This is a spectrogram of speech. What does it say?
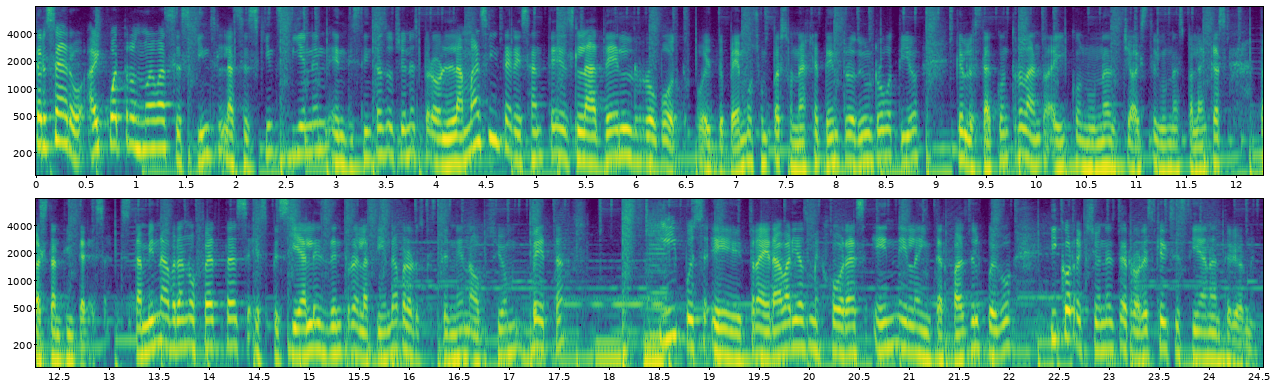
Tercero, hay cuatro nuevas skins. Las skins vienen en distintas opciones, pero la más interesante es la del robot. Pues vemos un personaje dentro de un robotillo que lo está controlando ahí con unas joysticks, unas palancas bastante interesantes. También habrán ofertas especiales dentro de la tienda para los que estén en la opción beta y pues eh, traerá varias mejoras en, la interfaz del juego y correcciones de errores que existían anteriormente.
